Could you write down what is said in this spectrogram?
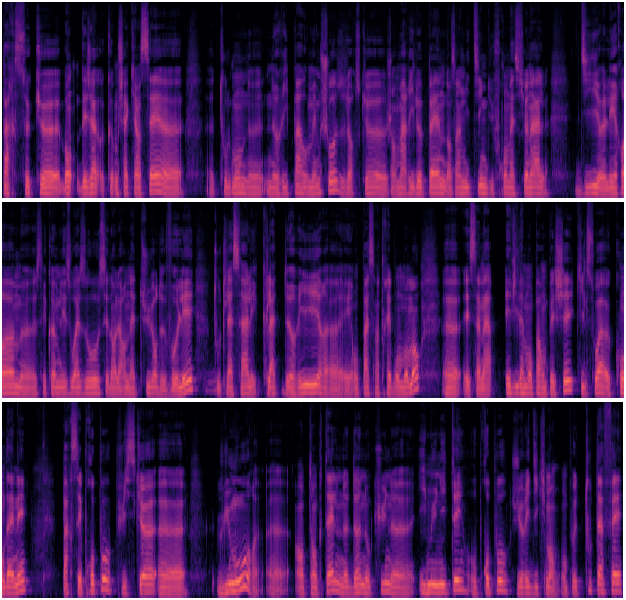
parce que, bon, déjà, comme chacun sait, euh, tout le monde ne, rit pas aux mêmes choses. Lorsque Jean-Marie Le Pen, dans un meeting du Front National, dit euh, les Roms, euh, c'est comme les oiseaux, c'est dans leur nature de voler, toute la salle éclate de rire et on passe un très bon moment. et ça n'a évidemment pas empêché qu'il soit condamné par ses propos, puisque l'humour, euh, en tant que tel, ne donne aucune euh, immunité aux propos juridiquement. On peut tout à fait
